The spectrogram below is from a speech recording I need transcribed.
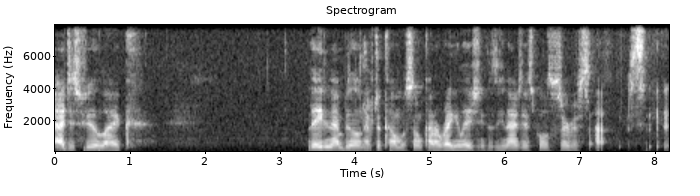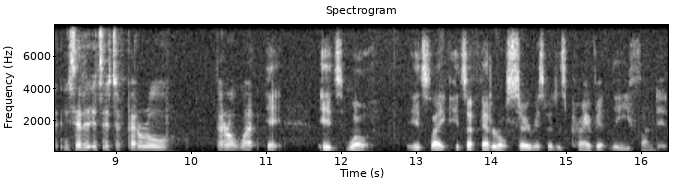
I just feel like the 89 billion have to come with some kind of regulation because the United States Postal Service, you said it's it's a federal, federal what? Yeah, it's well, it's like it's a federal service, but it's privately funded.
